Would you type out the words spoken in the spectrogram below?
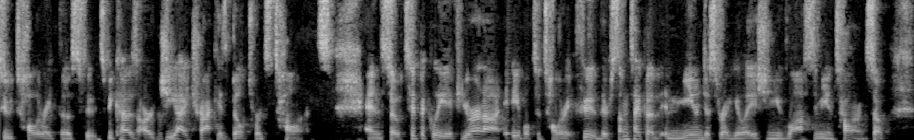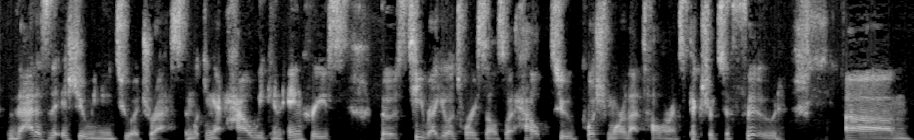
to tolerate those foods? Because our GI tract is built towards tolerance, and so typically typically, if you're not able to tolerate food, there's some type of immune dysregulation. You've lost immune tolerance. So that is the issue we need to address and looking at how we can increase those T regulatory cells that help to push more of that tolerance picture to food. Um,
